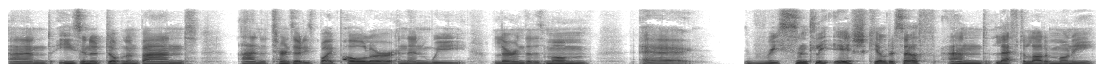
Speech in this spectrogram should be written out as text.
and he's in a Dublin band, and it turns out he's bipolar, and then we learn that his mum. Uh, recently-ish killed herself and left a lot of money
